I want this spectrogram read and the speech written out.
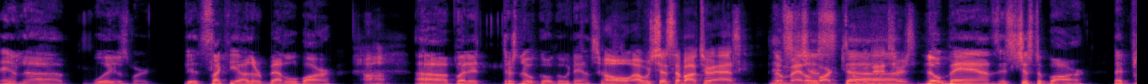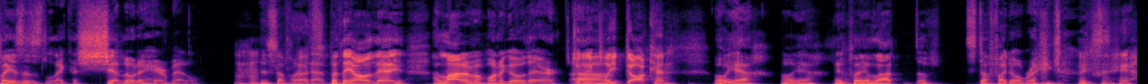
in uh, Williamsburg. It's like the other metal bar, Uh huh. uh, but it there's no go-go dancers. Oh, I was just about to ask. No It's metal bar just, go uh, dancers. No bands. It's just a bar that plays as like a shitload of hair metal Mhm. and stuff Well, like that's- that. But they all they a lot of them want to go there. Do they Um, play Dokken? Oh yeah, oh yeah. They play a lot of stuff I don't recognize. yeah.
